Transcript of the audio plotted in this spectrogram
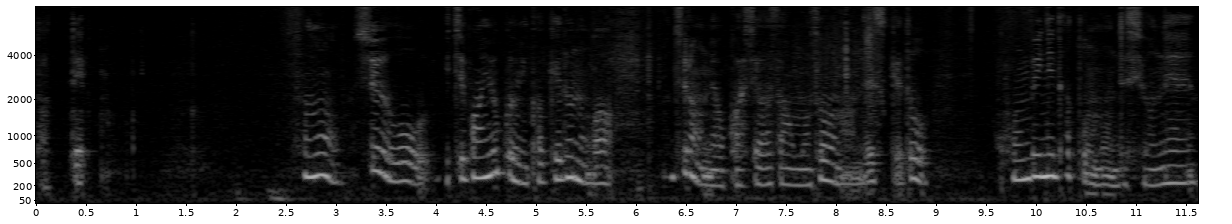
だって。そのシューを一番よく見かけるのが、もちろんね、お菓子屋さんもそうなんですけど、コンビニだと思うんですよね。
